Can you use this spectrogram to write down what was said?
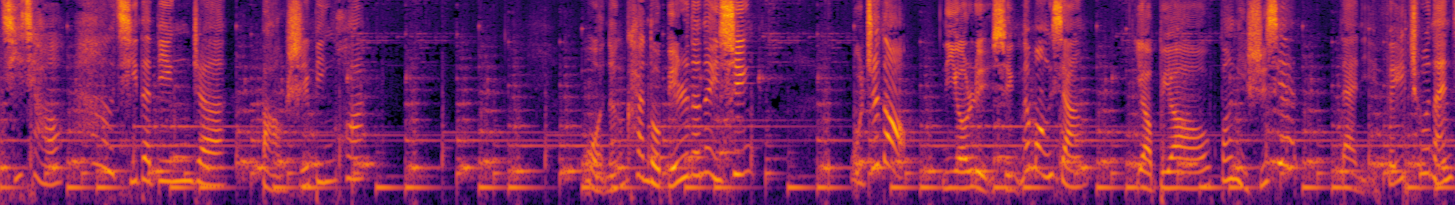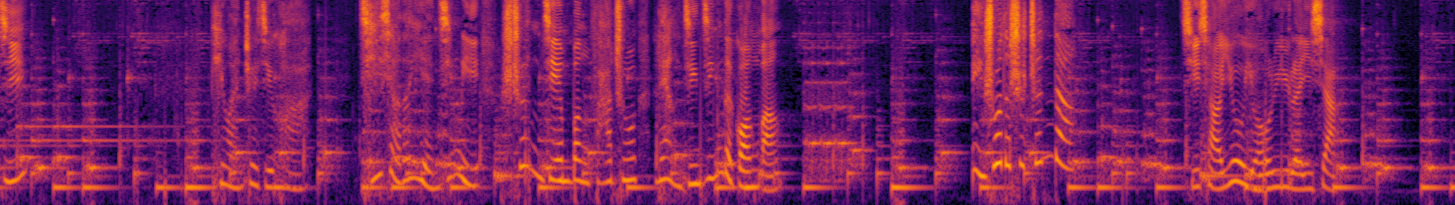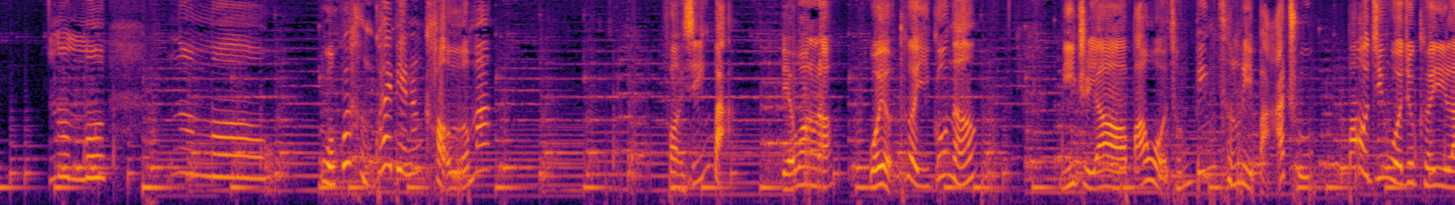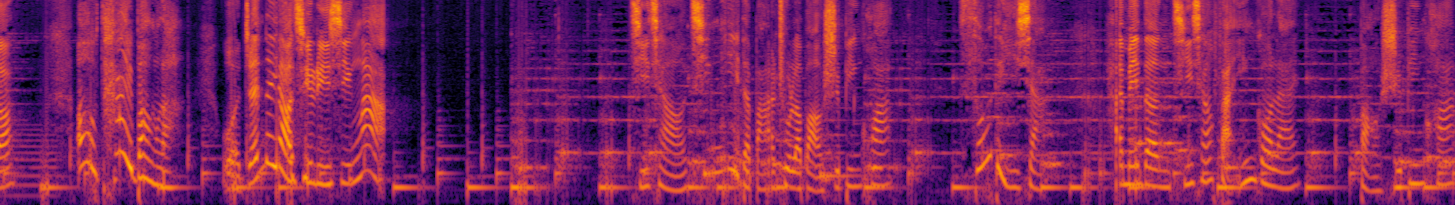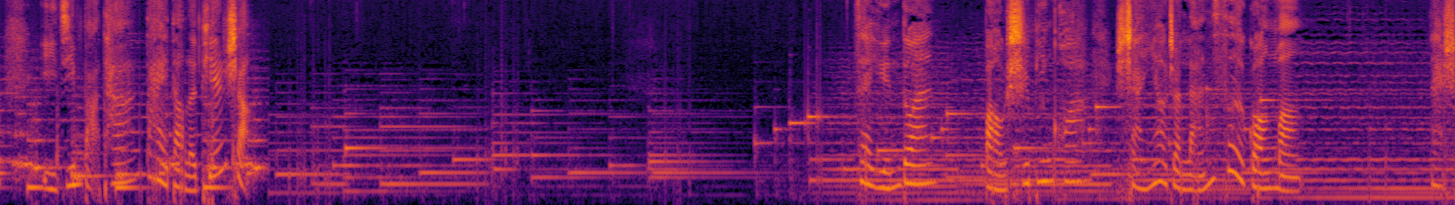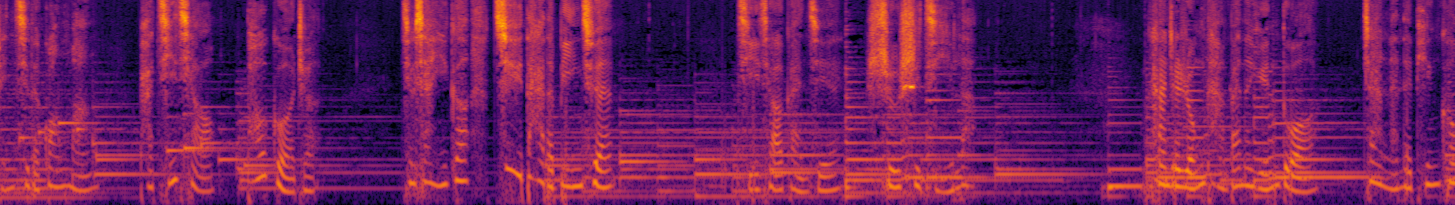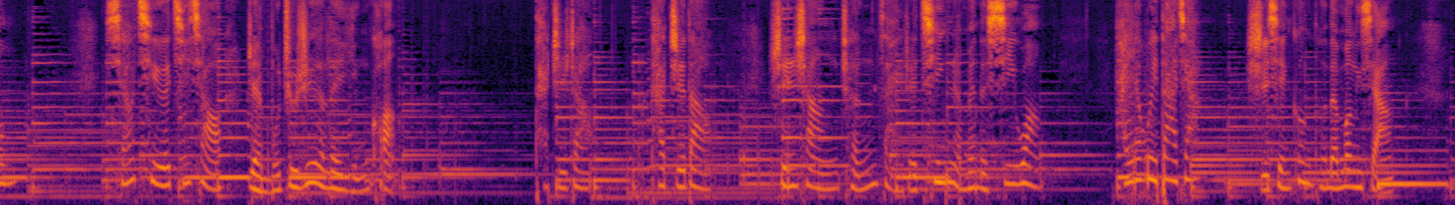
奇巧好奇地盯着宝石冰花。我能看透别人的内心。我知道你有旅行的梦想，要不要帮你实现，带你飞出南极？听完这句话，奇巧的眼睛里瞬间迸发出亮晶晶的光芒。你说的是真的？奇巧又犹豫了一下。那么，那么我会很快变成烤鹅吗？放心吧，别忘了我有特异功能。你只要把我从冰层里拔出，抱紧我就可以了。哦，太棒了！我真的要去旅行啦！奇巧轻易地拔出了宝石冰花，嗖的一下，还没等奇巧反应过来，宝石冰花已经把它带到了天上。在云端，宝石冰花闪耀着蓝色光芒，那神奇的光芒把奇巧。包裹着，就像一个巨大的冰圈。奇巧感觉舒适极了。看着绒毯般的云朵，湛蓝的天空，小企鹅奇巧忍不住热泪盈眶。他知道，他知道，身上承载着亲人们的希望，还要为大家实现共同的梦想，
